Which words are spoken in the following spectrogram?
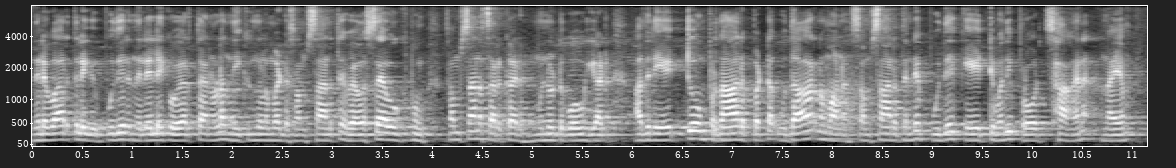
നിലവാരത്തിലേക്ക് പുതിയൊരു നിലയിലേക്ക് ഉയർത്താനുള്ള നീക്കങ്ങളുമായിട്ട് സംസ്ഥാനത്തെ വ്യവസായ വകുപ്പും സംസ്ഥാന സർക്കാരും മുന്നോട്ട് പോവുകയാണ്. അതിൽ ഏറ്റവും പ്രധാനപ്പെട്ട ഉദാഹരണമാണ് സംസ്ഥാനത്തിന്റെ പുതിയ കയറ്റുമതി പ്രോത്സാഹന നയം.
